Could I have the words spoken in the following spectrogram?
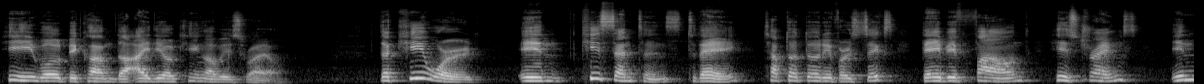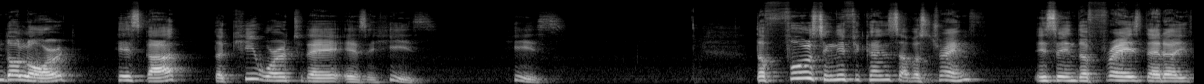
he will become the ideal king of Israel. The key word in key sentence today, chapter 30, verse 6, David found his strength in the Lord, his God. The key word today is his. His. The full significance of a strength is in the phrase that uh,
